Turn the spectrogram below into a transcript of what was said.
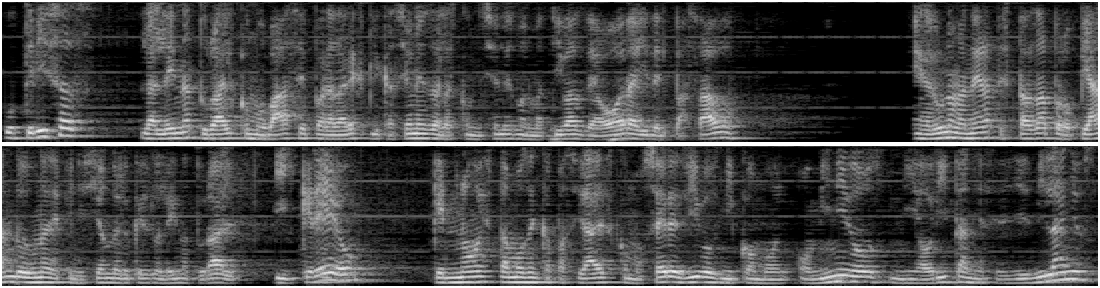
utilizas la ley natural como base para dar explicaciones a las condiciones normativas de ahora y del pasado, en alguna manera te estás apropiando de una definición de lo que es la ley natural. Y creo que no estamos en capacidades como seres vivos, ni como homínidos, ni ahorita, ni hace 10.000 años,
